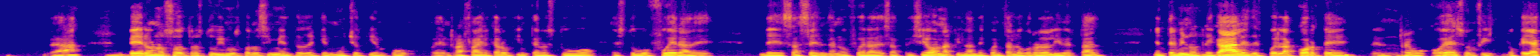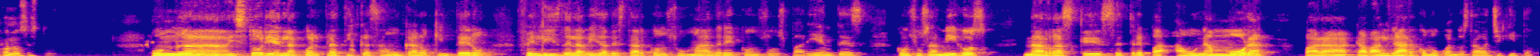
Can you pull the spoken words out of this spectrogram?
¿verdad? Pero nosotros tuvimos conocimiento de que mucho tiempo eh, Rafael Caro Quintero estuvo, estuvo fuera de, de, esa celda, no fuera de esa prisión, al final de cuentas logró la libertad en términos legales, después la corte eh, revocó eso, en fin, lo que ya conoces tú. Una historia en la cual platicas a un Caro Quintero feliz de la vida de estar con su madre, con sus parientes, con sus amigos, narras que se trepa a una mora para cabalgar como cuando estaba chiquito.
